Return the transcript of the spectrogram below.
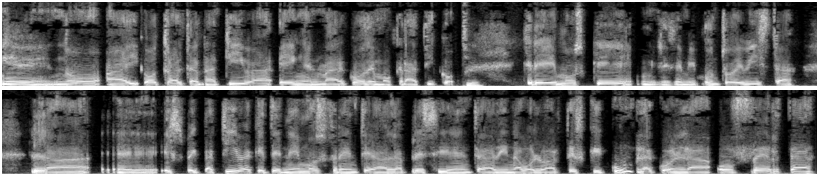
eh, no hay otra alternativa en el marco democrático. Sí. Creemos que, desde mi punto de vista, la eh, expectativa que tenemos frente a la presidenta Dina Boluarte es que cumpla con la oferta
